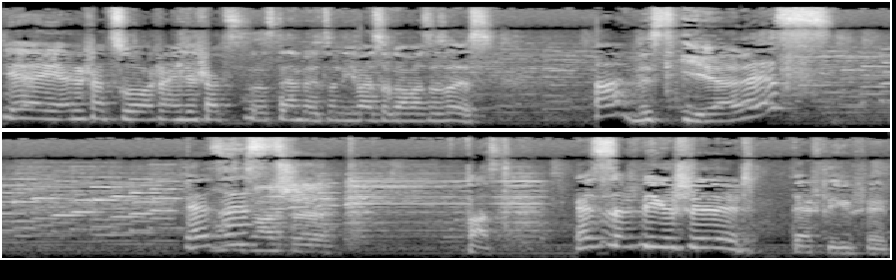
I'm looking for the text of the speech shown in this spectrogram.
Yay, eine Schatztruhe, wahrscheinlich der Schatz des Tempels und ich weiß sogar, was es ist. Ah, wisst ihr es? Es ist... Tasche. Passt. Es ist das Spiegelschild. Der Spiegelschild.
